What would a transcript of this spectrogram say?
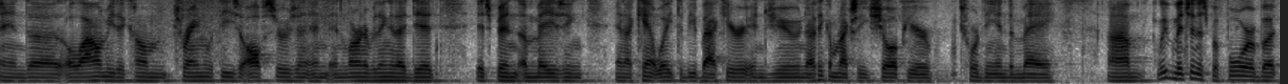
and uh, allowing me to come train with these officers and, and, and learn everything that I did. It's been amazing, and I can't wait to be back here in June. I think I'm gonna actually show up here toward the end of May. Um, we've mentioned this before, but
